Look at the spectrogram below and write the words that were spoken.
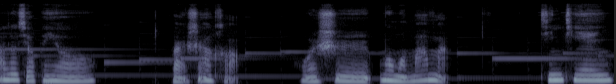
Hello，小朋友，晚上好，我是默默妈妈。今天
